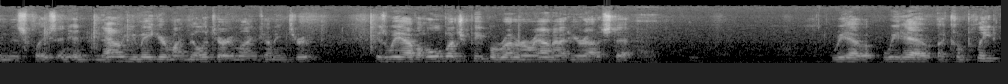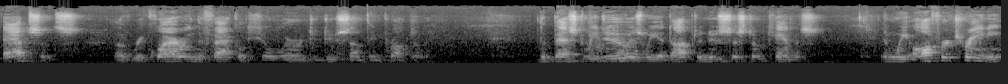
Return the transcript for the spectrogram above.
in this place, and, and now you may hear my military mind coming through, is we have a whole bunch of people running around out here out of step. We have, we have a complete absence of requiring the faculty to learn to do something properly. The best we do is we adopt a new system, Canvas, and we offer training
